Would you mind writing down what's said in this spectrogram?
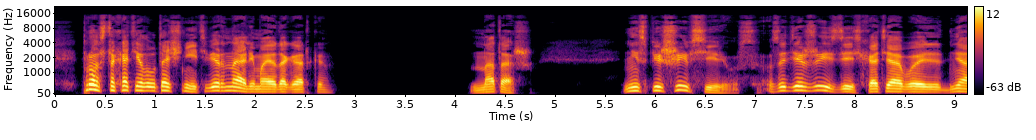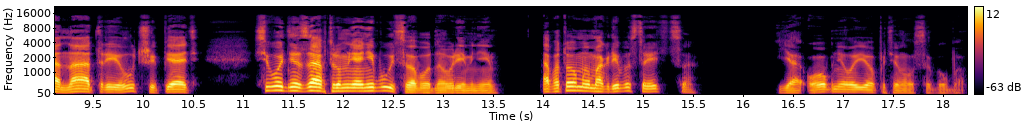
— Просто хотела уточнить, верна ли моя догадка. — Наташ, не спеши в Сириус. Задержи здесь хотя бы дня на три, лучше пять. Сегодня-завтра у меня не будет свободного времени, а потом мы могли бы встретиться. Я обнял ее, потянулся к губам.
